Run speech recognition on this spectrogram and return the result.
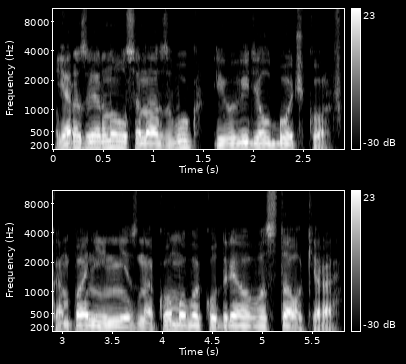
Я развернулся на звук и увидел бочку в компании незнакомого кудрявого сталкера,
